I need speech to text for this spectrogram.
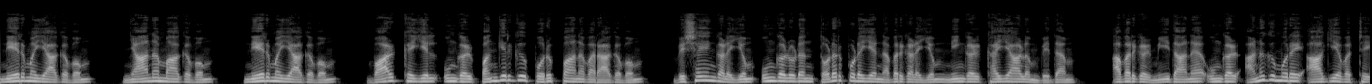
நேர்மையாகவும் ஞானமாகவும் நேர்மையாகவும் வாழ்க்கையில் உங்கள் பங்கிற்கு பொறுப்பானவராகவும் விஷயங்களையும் உங்களுடன் தொடர்புடைய நபர்களையும் நீங்கள் கையாளும் விதம் அவர்கள் மீதான உங்கள் அணுகுமுறை ஆகியவற்றை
